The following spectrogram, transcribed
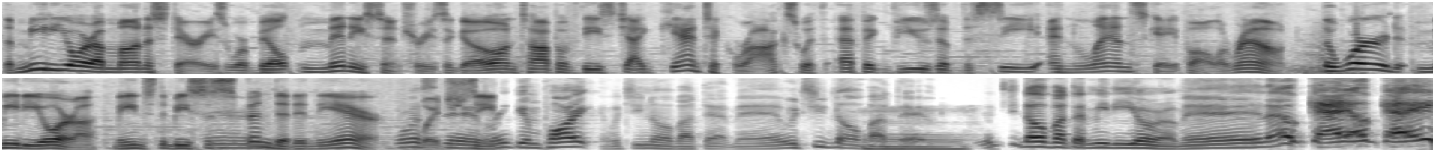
the Meteora monasteries were built many centuries ago on top of these gigantic rocks with epic views of the sea and landscape all around. The word Meteora means to be suspended in the air, What's which seems Linkin Park. What you know about that, man? What you know about that? Mm, What you know about the Meteora, man? Okay, okay.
